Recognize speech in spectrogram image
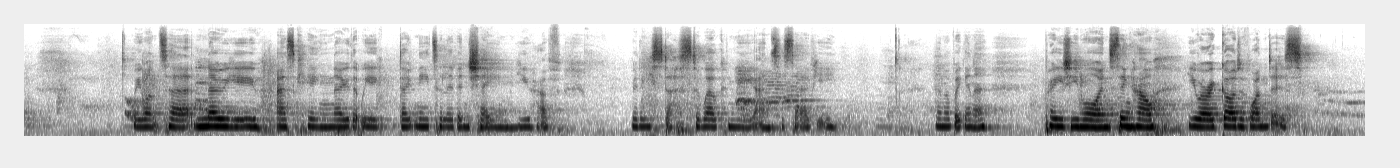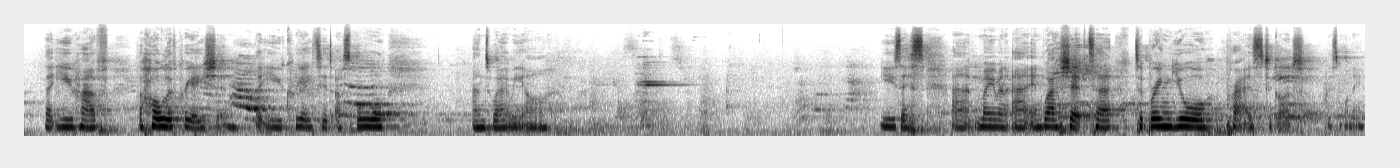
We want to know you as King, know that we don't need to live in shame. You have released us to welcome you and to serve you. And we're going to praise you more and sing how you are a God of wonders, that you have the whole of creation, that you created us all and where we are. use this uh, moment uh, in worship to, to bring your prayers to God this morning.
